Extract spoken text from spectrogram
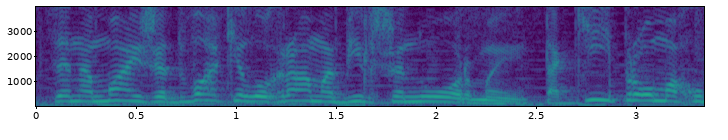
Це на майже 2 кг більше норми. Такий промах у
